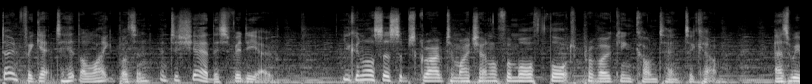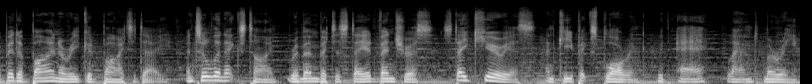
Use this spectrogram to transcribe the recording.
don't forget to hit the like button and to share this video. You can also subscribe to my channel for more thought provoking content to come. As we bid a binary goodbye today, until the next time, remember to stay adventurous, stay curious, and keep exploring with Air, Land, Marine.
